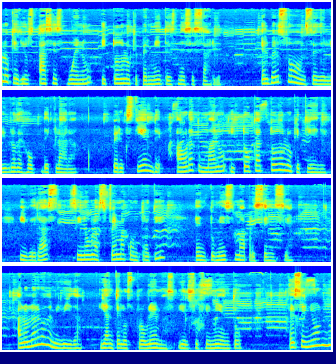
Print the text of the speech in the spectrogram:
Lo que Dios hace es bueno y todo lo que permite es necesario. El verso 11 del libro de Job declara, pero extiende ahora tu mano y toca todo lo que tiene, y verás si no blasfema contra ti en tu misma presencia. A lo largo de mi vida y ante los problemas y el sufrimiento, el Señor no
